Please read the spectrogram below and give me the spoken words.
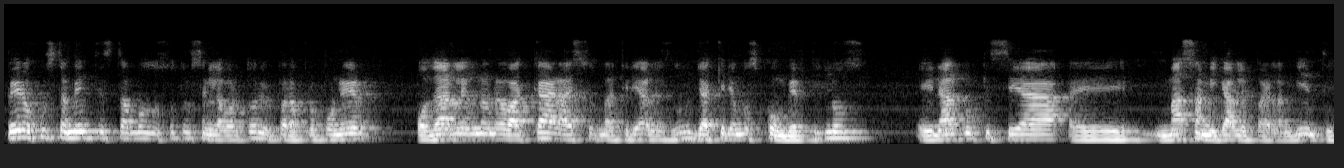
pero justamente estamos nosotros en el laboratorio para proponer o darle una nueva cara a estos materiales, ¿no? Ya queremos convertirlos en algo que sea eh, más amigable para el ambiente.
